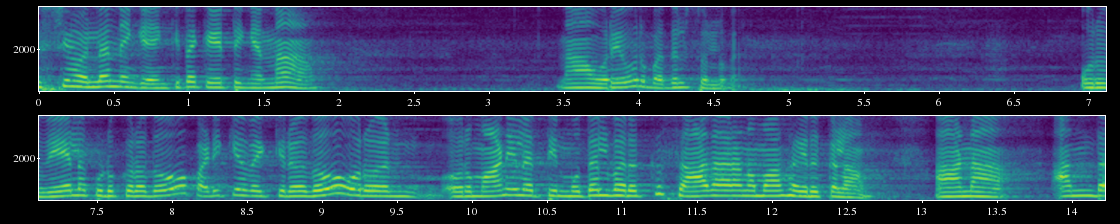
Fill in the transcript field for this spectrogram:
விஷயம் இல்லைன்னு நீங்கள் என்கிட்ட கேட்டிங்கன்னா நான் ஒரே ஒரு பதில் சொல்லுவேன். ஒரு வேலை கொடுக்குறதோ படிக்க வைக்கிறதோ ஒரு ஒரு மாநிலத்தின் முதல்வருக்கு சாதாரணமாக இருக்கலாம். ஆனால் அந்த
